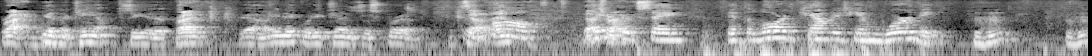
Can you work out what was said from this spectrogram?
right, in the camp. See that? right. Yeah, iniquity tends to spread. Yeah, and- Paul that's later right. would say that the Lord counted him worthy. Mm-hmm. Mm-hmm.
